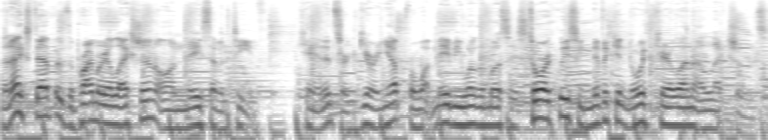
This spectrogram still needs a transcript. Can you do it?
The next step is the primary election on May 17th. Candidates are gearing up for what may be one of the most historically significant North Carolina elections.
